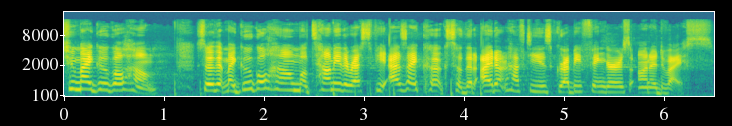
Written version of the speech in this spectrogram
to my Google Home so that my Google Home will tell me the recipe as I cook so that I don't have to use grubby fingers on a device.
